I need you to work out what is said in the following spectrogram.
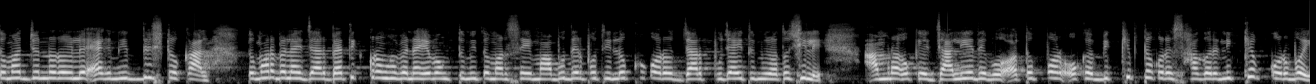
তোমার জন্য রইল এক নির্দিষ্ট কাল। তোমার বেলায় যার ব্যতিক্রম হবে না এবং তুমি তোমার সেই মাবুদের প্রতি লক্ষ্য করো, যার পূজায় তুমি রত ছিলে। আমরা ওকে জ্বালিয়ে দেব, অতঃপর ওকে বিক্ষিপ্ত করে সাগরে নিক্ষেপ করবই।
